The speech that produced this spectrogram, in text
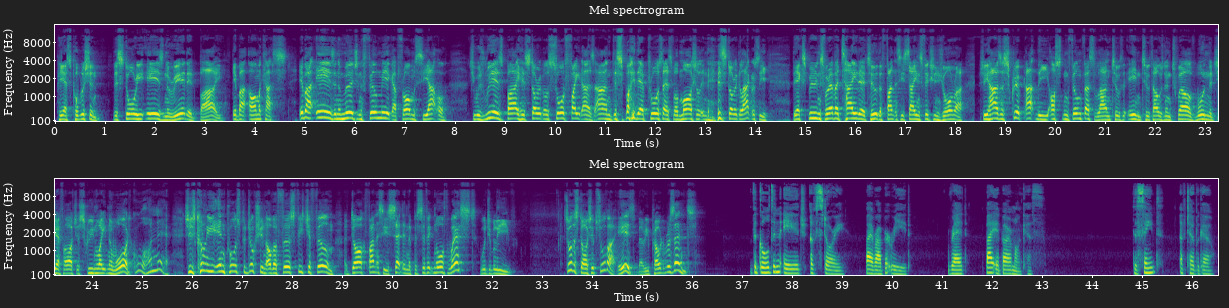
PS Publishing. This story is narrated by Ibba Armancas Ibba is an emerging filmmaker from Seattle. She was raised by historical sword fighters, and despite their process for martial and historical accuracy, the experience forever tied her to the fantasy science fiction genre. She has a script at the Austin Film Festival and in 2012 won the Jeff Archer Screenwriting Award. Go on there. She's currently in post production of her first feature film, a dark fantasy set in the Pacific Northwest, would you believe? So the Starship Sofa is very proud to present The Golden Age of Story by Robert Reed. Read by Ibba Armancas. The Saint of Tobago.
